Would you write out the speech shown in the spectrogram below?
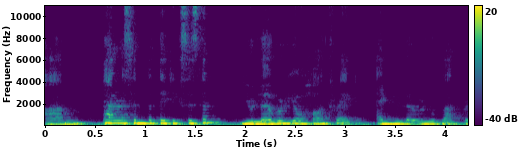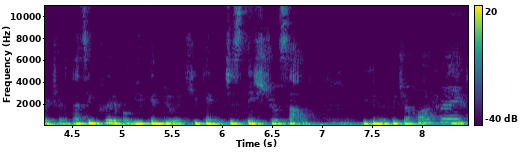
um, parasympathetic system. You lower your heart rate and you lower your blood pressure. That's incredible. You can do it. You can just test yourself. You can look at your heart rate,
